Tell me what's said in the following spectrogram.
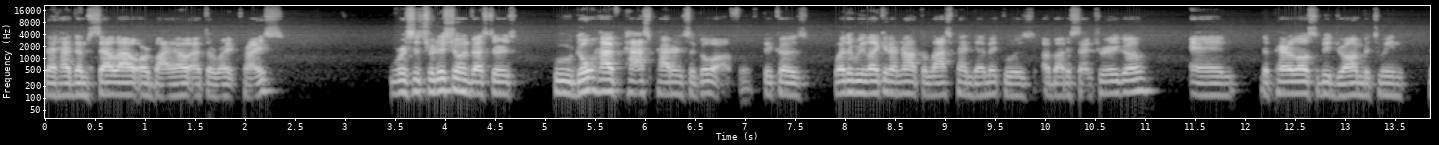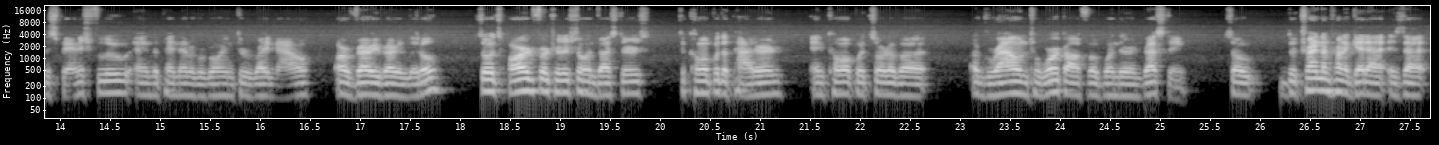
that had them sell out or buy out at the right price versus traditional investors who don't have past patterns to go off of because whether we like it or not the last pandemic was about a century ago and the parallels to be drawn between the Spanish flu and the pandemic we're going through right now are very, very little. So it's hard for traditional investors to come up with a pattern and come up with sort of a, a ground to work off of when they're investing. So the trend I'm trying to get at is that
